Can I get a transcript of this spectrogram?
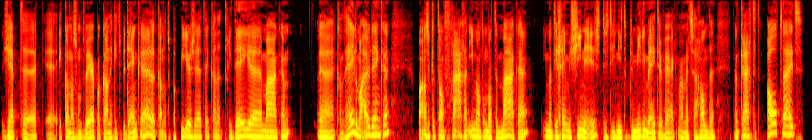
Dus je hebt, eh, eh, ik kan als ontwerper kan ik iets bedenken. Hè? Ik kan het op papier zetten, ik kan het 3D eh, maken. Ik kan het helemaal uitdenken. Maar als ik het dan vraag aan iemand om dat te maken, iemand die geen machine is, dus die niet op de millimeter werkt, maar met zijn handen, dan krijgt het altijd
